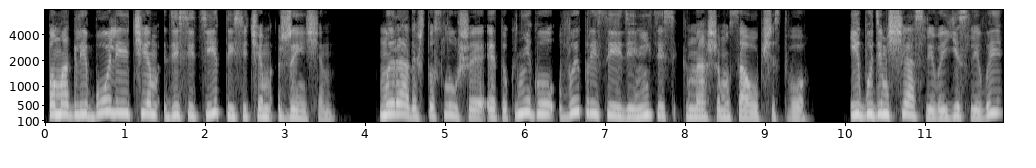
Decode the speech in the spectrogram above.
помогли более чем 10 тысячам женщин. Мы рады, что, слушая эту книгу, вы присоединитесь к нашему сообществу. И будем счастливы, если вы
